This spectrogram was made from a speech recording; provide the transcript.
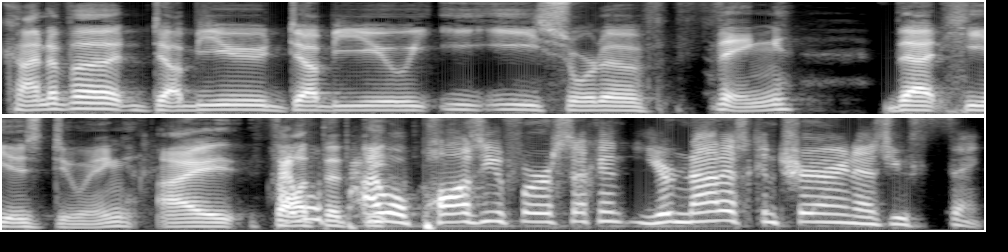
kind of a WWE sort of thing that he is doing. I I thought will, that I will pause you for a second. You're not as contrarian as you think.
